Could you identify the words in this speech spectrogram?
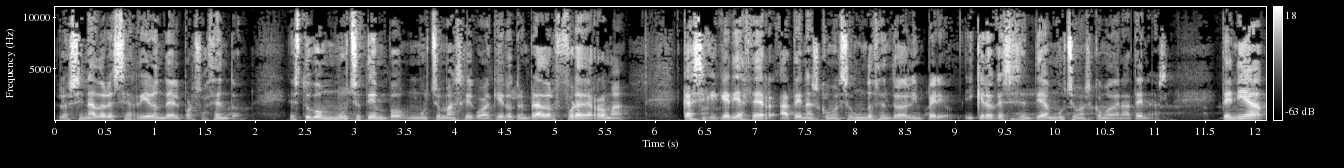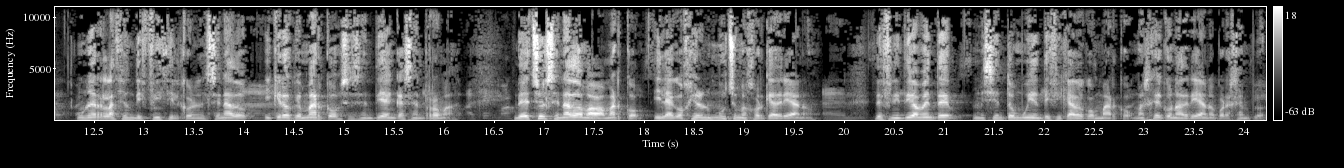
los senadores se rieron de él por su acento. Estuvo mucho tiempo, mucho más que cualquier otro emperador fuera de Roma. Casi que quería hacer Atenas como el segundo centro del imperio, y creo que se sentía mucho más cómodo en Atenas. Tenía una relación difícil con el Senado y creo que Marco se sentía en casa en Roma. De hecho, el Senado amaba a Marco y le acogieron mucho mejor que Adriano. Definitivamente me siento muy identificado con Marco, más que con Adriano, por ejemplo.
